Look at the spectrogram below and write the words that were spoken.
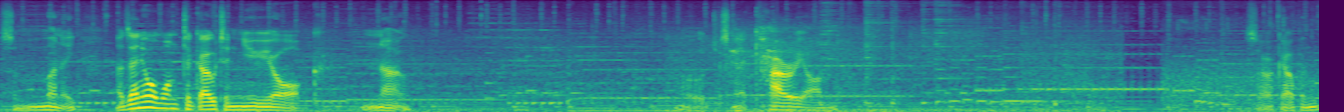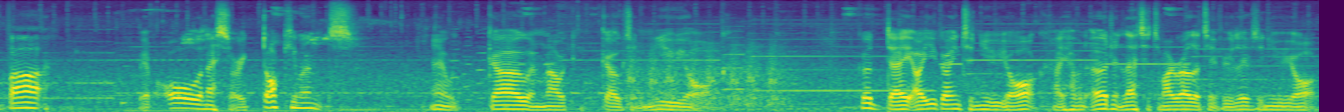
Some money. Does anyone want to go to New York? No. We're just going to carry on. So I can open that. We have all the necessary documents. There we go, and now we can go to New York. Good day, are you going to New York? I have an urgent letter to my relative who lives in New York.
